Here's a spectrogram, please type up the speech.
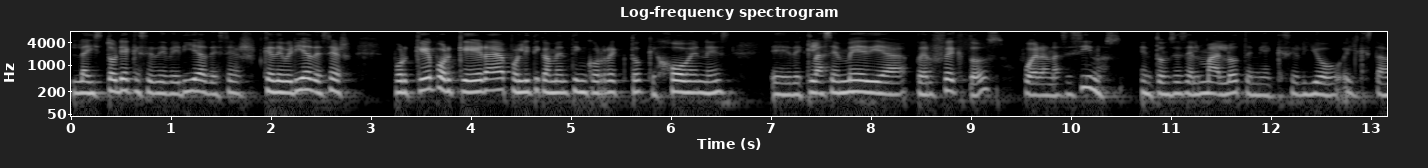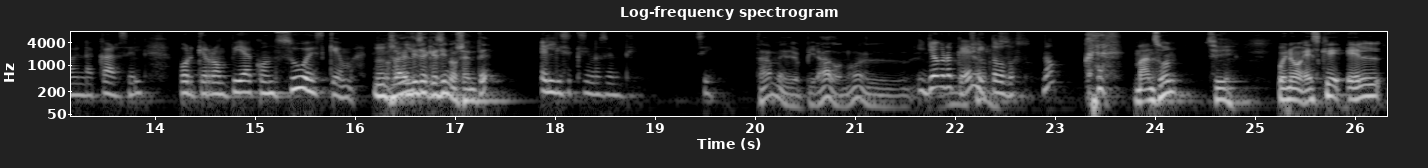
la historia que se debería de ser, que debería de ser. ¿Por qué? Porque era políticamente incorrecto que jóvenes eh, de clase media perfectos fueran asesinos. Entonces el malo tenía que ser yo el que estaba en la cárcel porque rompía con su esquema. O sea, él dice que es inocente. Él dice que es inocente. Sí. Está medio pirado, ¿no? El- Y yo creo que él y todos, ¿no? Manson, Sí. bueno, es que él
